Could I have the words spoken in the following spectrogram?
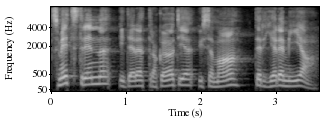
Zmitz drinnen in dieser Tragödie unser Mann, der Jeremia.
